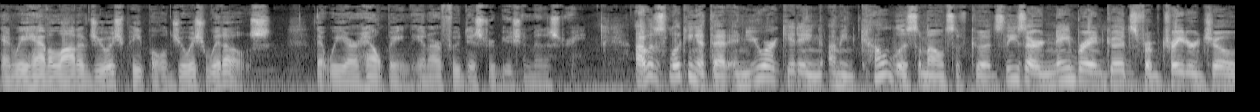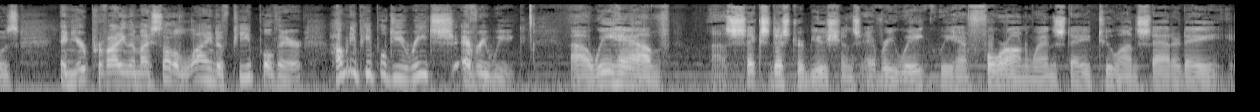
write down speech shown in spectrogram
and we have a lot of Jewish people, Jewish widows, that we are helping in our food distribution ministry. I was looking at that, and you are getting, I mean, countless amounts of goods. These are name brand goods from Trader Joe's, and you're providing them. I saw the line of people there. How many people do you reach every week? Uh, we have uh, six distributions every week. We have four on Wednesday, two on Saturday.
